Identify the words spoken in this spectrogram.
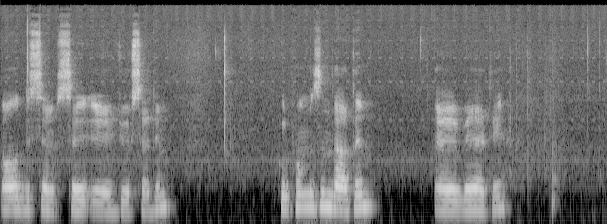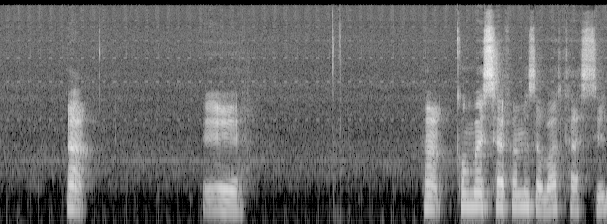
O sizə e, göstərdim. Qrupumuzun da adı e, belədir. Ha. Ee, ha, Converse sayfamız da var. Təhsil.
